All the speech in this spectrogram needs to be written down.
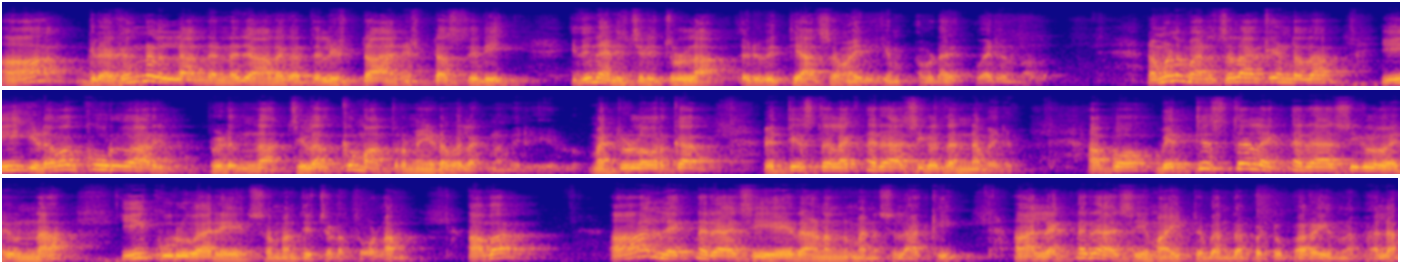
ആ ഗ്രഹങ്ങളെല്ലാം തന്നെ ജാതകത്തിൽ ഇഷ്ട അനിഷ്ടസ്ഥിതി ഇതിനനുസരിച്ചുള്ള ഒരു വ്യത്യാസമായിരിക്കും അവിടെ വരുന്നത്. നമ്മൾ മനസ്സിലാക്കേണ്ടത് ഈ ഇടവക്കൂറുകാരിൽ പെടുന്ന ചിലർക്ക് മാത്രമേ ഇടവലഗ്നം വരികയുള്ളൂ. മറ്റുള്ളവർക്ക് വ്യത്യസ്ത ലഗ്നരാശികൾ തന്നെ വരും. അപ്പോൾ വ്യത്യസ്ത ലഗ്നരാശികൾ വരുന്ന ഈ കുറുകാരെ സംബന്ധിച്ചിടത്തോളം അവർ ആ ലഗ്നരാശി ഏതാണെന്ന് മനസ്സിലാക്കി. ആ ലഗ്നരാശിയുമായിട്ട് ബന്ധപ്പെട്ട് പറയുന്ന ഫലം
